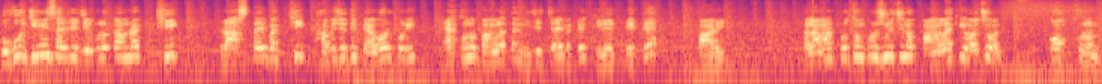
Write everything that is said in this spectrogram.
বহু জিনিস আছে যেগুলোকে আমরা ঠিক রাস্তায় বা ঠিকভাবে যদি ব্যবহার করি, এখনও বাংলা তার নিজের জায়গাকে ফিরে পেতে পারে। তাহলে আমার প্রথম প্রশ্ন ছিল, বাংলা কি অচল? কখনো না।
